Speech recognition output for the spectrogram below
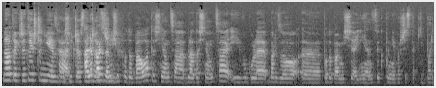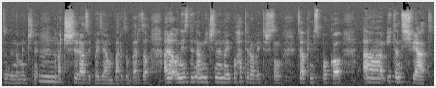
No także to jeszcze nie jest właśnie czas ale czas bardzo mi się podobała ta śniąca, blada śniąca i w ogóle bardzo e, podoba mi się język, ponieważ jest taki bardzo dynamiczny. Mm. Chyba trzy razy powiedziałam bardzo, bardzo, ale on jest dynamiczny, no i bohaterowie też są całkiem spoko. I ten świat,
